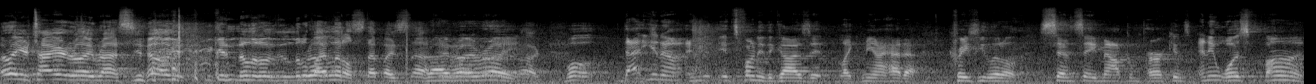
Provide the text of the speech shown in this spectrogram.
oh you're tired really rest you know you're, getting a little little by little step by step Right, you know? right, right. Fuck. Well, that you know, and it's funny. The guys that like me, I had a crazy little sensei Malcolm Perkins, and it was fun.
